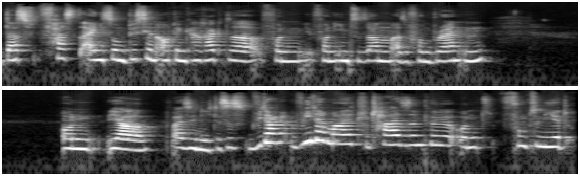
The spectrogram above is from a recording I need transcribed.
das fasst eigentlich so ein bisschen auch den Charakter von, von ihm zusammen, also von Brandon. Und ja, weiß ich nicht. Das ist wieder, wieder mal total simpel und funktioniert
